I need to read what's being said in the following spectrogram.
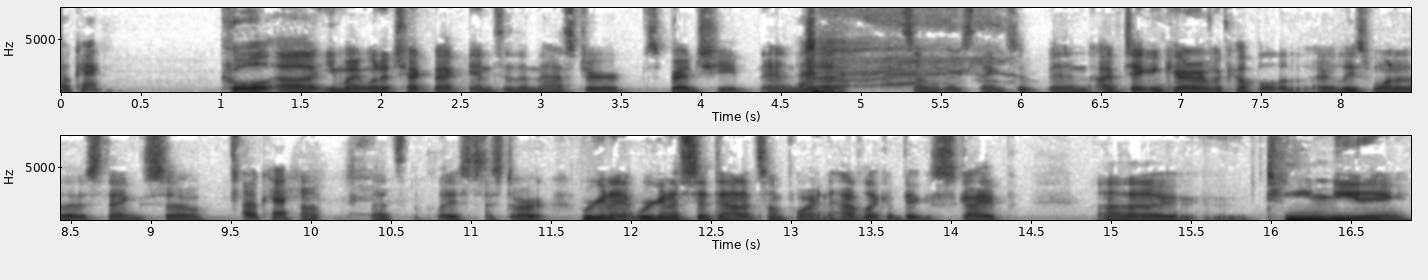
Okay. Cool. Uh, you might want to check back into the master spreadsheet, and uh, some of those things have been. I've taken care of a couple, of, or at least one of those things. So Okay. uh, that's the place to start. We're gonna we're gonna sit down at some point and have like a big Skype uh, team meeting,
